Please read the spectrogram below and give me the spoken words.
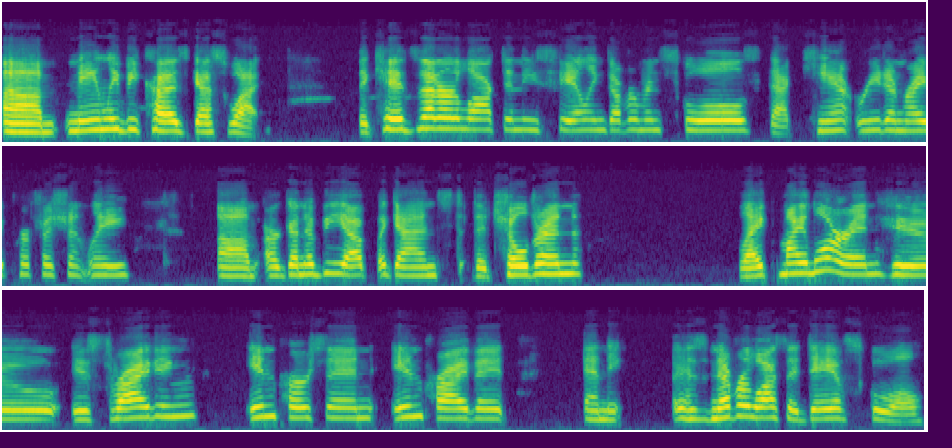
um, mainly because guess what? the kids that are locked in these failing government schools that can't read and write proficiently um, are going to be up against the children like my Lauren, who is thriving in person, in private, and the, has never lost a day of school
